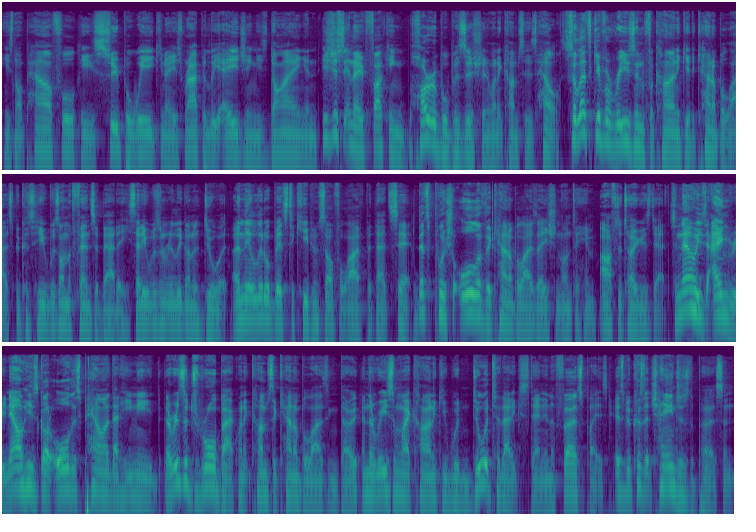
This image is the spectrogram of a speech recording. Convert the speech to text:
He's not powerful, he's super weak, you know, he's rapidly aging, he's dying, and he's just in a fucking horrible position when it comes to his health. So let's give a reason for Kaneki to cannibalize because he was on the fence about it. He said he wasn't really gonna do it. Only a little bits to keep himself alive, but that's it. Let's push all of the cannibalization onto him after Touka's death. So now he's angry. Now he's got all this power that he needs. There is a drawback when it comes to cannibalizing though, and the reason why Kaneki wouldn't do it to that extent in the first place is because it changes the person.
